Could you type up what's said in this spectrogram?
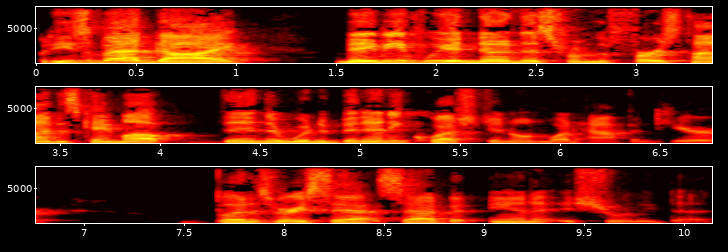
But he's a bad guy. Maybe if we had known this from the first time this came up, then there wouldn't have been any question on what happened here. But it's very sad, sad but Ana is surely dead.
